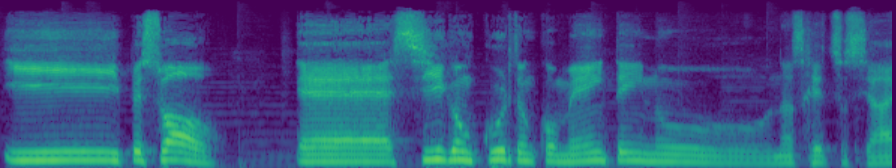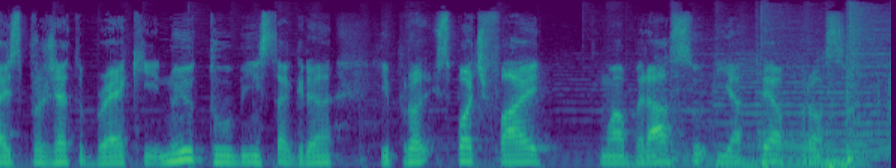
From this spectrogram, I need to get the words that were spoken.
E, pessoal, é, sigam, curtam, comentem no, nas redes sociais, Projeto Break, no YouTube, Instagram e Spotify. Um abraço e até a próxima.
